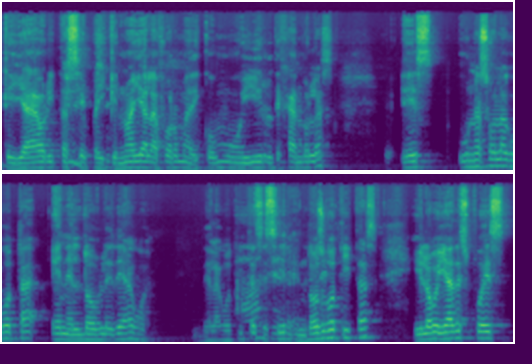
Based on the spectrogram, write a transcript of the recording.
que ya ahorita sepa y que no haya la forma de cómo ir dejándolas, es una sola gota en el doble de agua de la gotita, ah, es decir, en dos gotitas, y luego ya después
